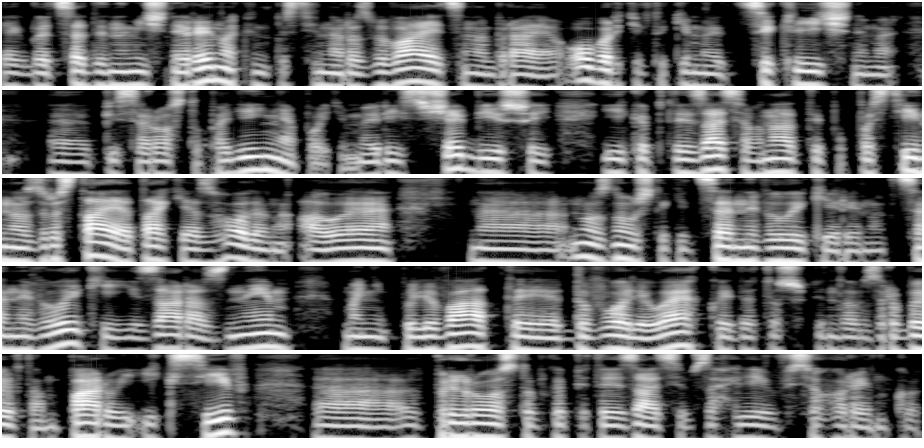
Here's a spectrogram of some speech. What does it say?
якби це динамічний ринок, він постійно розвивається, набирає обертів такими циклічними е, після росту падіння, потім ріст ще більший, і капіталізація вона, типу, постійно зростає. Так, я згоден, але ну знову ж таки, це невеликий ринок, це невеликий, і зараз з ним маніпулювати доволі легко, і для того, щоб він там зробив там пару іксів приросту в капіталізації взагалі всього ринку.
